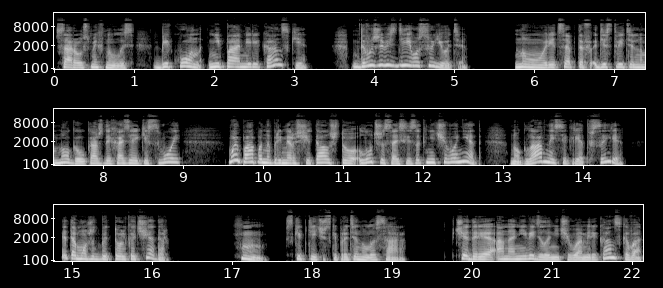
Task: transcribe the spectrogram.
Сара усмехнулась. «Бекон не по-американски? Да вы же везде его суете». «Ну, рецептов действительно много, у каждой хозяйки свой. Мой папа, например, считал, что лучше сосисок ничего нет, но главный секрет в сыре — это может быть только чеддер». «Хм», — скептически протянула Сара. В чеддере она не видела ничего американского.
